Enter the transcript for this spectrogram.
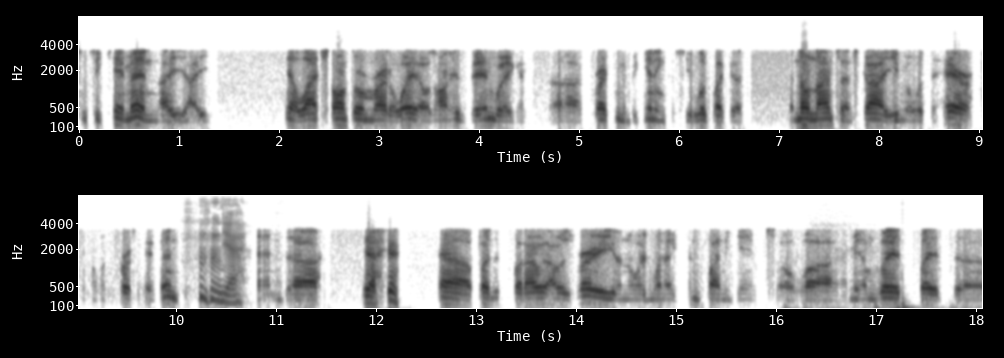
since he came in, I, I you know latched onto him right away. I was on his bandwagon uh, right from the beginning because he looked like a, a no nonsense guy, even with the hair you know, when he first came in. yeah. And uh, yeah, uh, but but I, I was very annoyed when I couldn't find the game. So uh, I mean, I'm glad, glad uh,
